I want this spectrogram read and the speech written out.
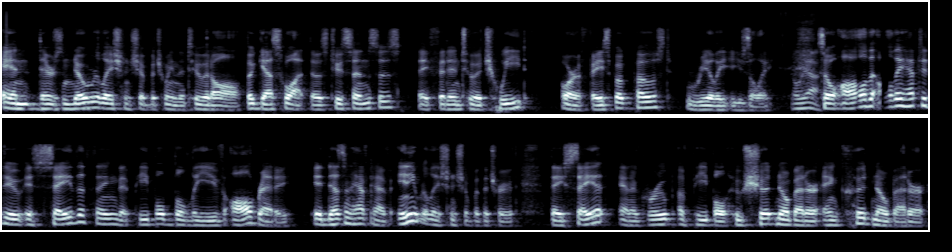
And there's no relationship between the two at all. But guess what? Those two sentences, they fit into a tweet or a Facebook post really easily. Oh, yeah. So all the, all they have to do is say the thing that people believe already. It doesn't have to have any relationship with the truth. They say it, and a group of people who should know better and could know better,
